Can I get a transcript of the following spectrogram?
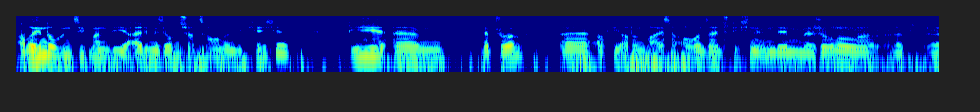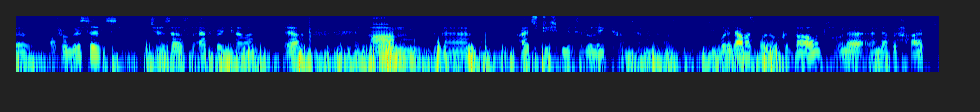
Aber hinter uns sieht man die alte Missionsstation und die Kirche, die ähm, Let Rope äh, auf die Art und Weise auch in seinen Stichen in dem äh, Journal äh, of a Visit to South Africa ja, ähm, äh, als Stich mit hinterlegt hat. Ja. Die wurde damals wohl noch gebaut und er, und er beschreibt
